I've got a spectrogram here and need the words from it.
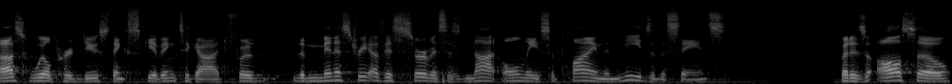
us will produce thanksgiving to God. For the ministry of his service is not only supplying the needs of the saints, but is also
